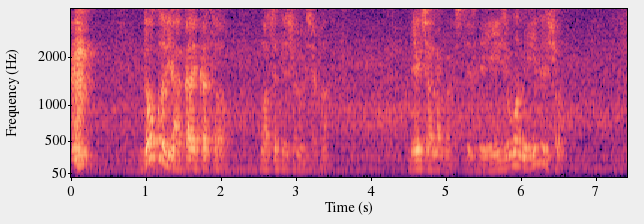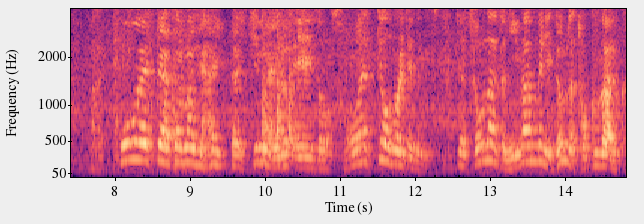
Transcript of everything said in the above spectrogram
どこに赤い傘を忘れてしまいましたか？電車の中でしてるけど映像が見えるでしょはい、こうやって頭に入った1枚の映像そうやって覚えていくんです。じゃあそうなると2番目にどんな得があるか。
